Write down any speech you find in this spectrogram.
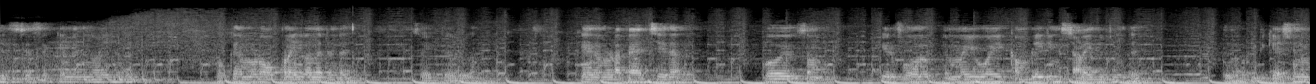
ജസ്റ്റ് സെക്കൻഡ് എന്ന് കാണിക്കുന്നത് ഓക്കെ നമ്മുടെ ഓപ്പൺ ആയി വന്നിട്ടുണ്ട് സൈറ്റ് വിടുക ഓക്കെ നമ്മളിവിടെ പാച്ച് ചെയ്ത ഇപ്പോൾ ഈ ഒരു phone M I U I complete install ചെയ്തിട്ടുണ്ട്. നോട്ടിഫിക്കേഷനും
